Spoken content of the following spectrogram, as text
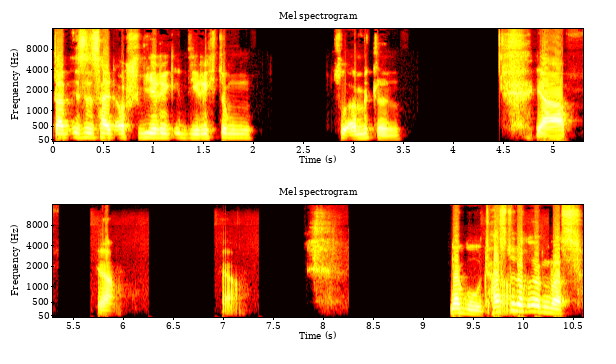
dann ist es halt auch schwierig, in die Richtung zu ermitteln. Ja, Ja. Ja. na gut. Hast du Genau. noch irgendwas?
